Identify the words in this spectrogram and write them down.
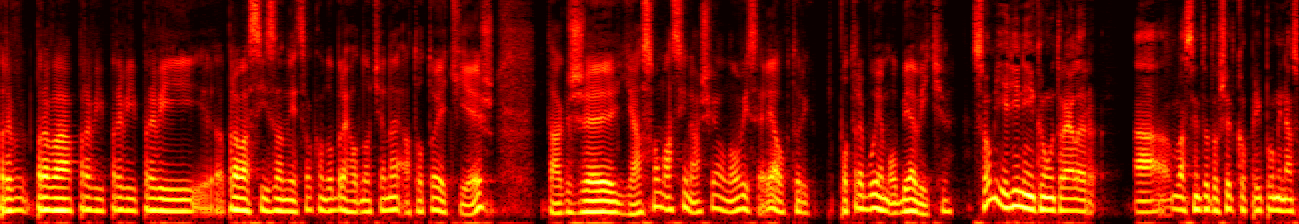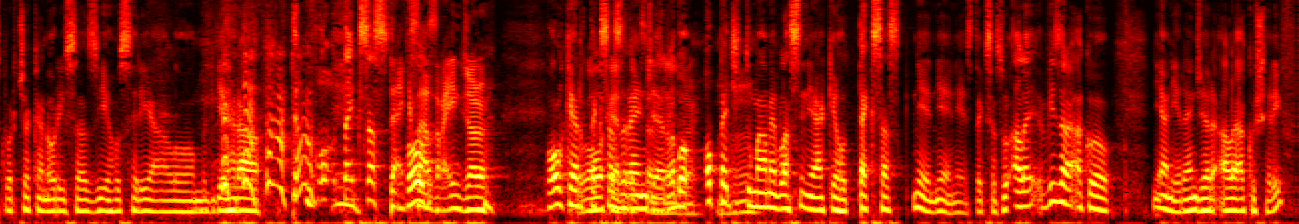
prv, prvá, prvý, prvý, prvý, prvá season je celkom dobre hodnotené a toto je tiež. Takže ja som asi našiel nový seriál, ktorý potrebujem objaviť. Som jediný, komu trailer a vlastne toto všetko pripomína skôr Čaka Norisa s jeho seriálom, kde hral Texas, Texas Ranger. Walker, Walker Texas, Texas Ranger, Ranger, lebo opäť mm-hmm. tu máme vlastne nejakého Texas, nie, nie, nie z Texasu, ale vyzerá ako, nie ani Ranger, ale ako šerif.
